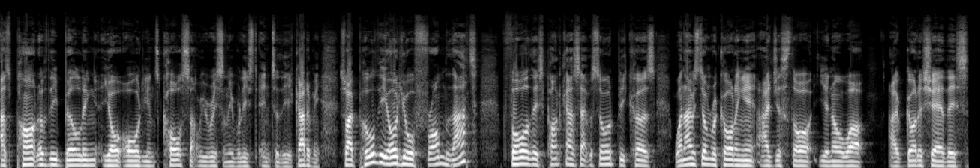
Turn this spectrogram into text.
as part of the building your audience course that we recently released into the academy. So I pulled the audio from that for this podcast episode because when I was done recording it, I just thought, you know what? I've got to share this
